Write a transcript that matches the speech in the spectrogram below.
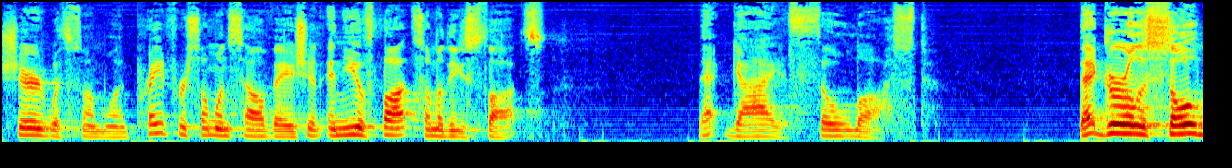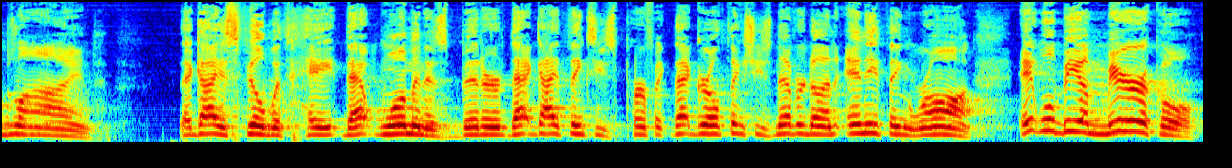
shared with someone, prayed for someone's salvation, and you have thought some of these thoughts? That guy is so lost. That girl is so blind. That guy is filled with hate. That woman is bitter. That guy thinks he's perfect. That girl thinks she's never done anything wrong. It will be a miracle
